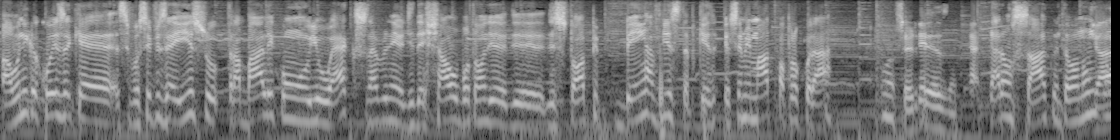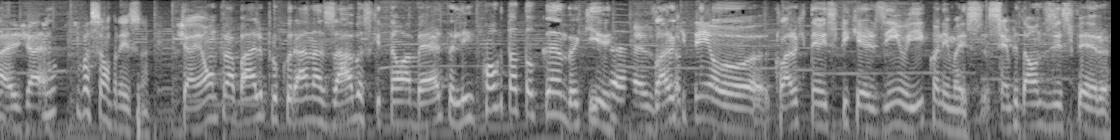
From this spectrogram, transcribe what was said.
a única coisa que é, se você fizer isso, trabalhe com o UX, né, Bruninho? De deixar o botão de, de, de stop bem à vista, porque eu sempre me mato para procurar com certeza. É, cara, é um saco, então eu não já, já tenho motivação pra isso. Já é um trabalho procurar nas abas que estão abertas ali. Qual que tá tocando aqui? É, claro que tem o. Claro que tem o speakerzinho ícone, mas sempre dá um desespero.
